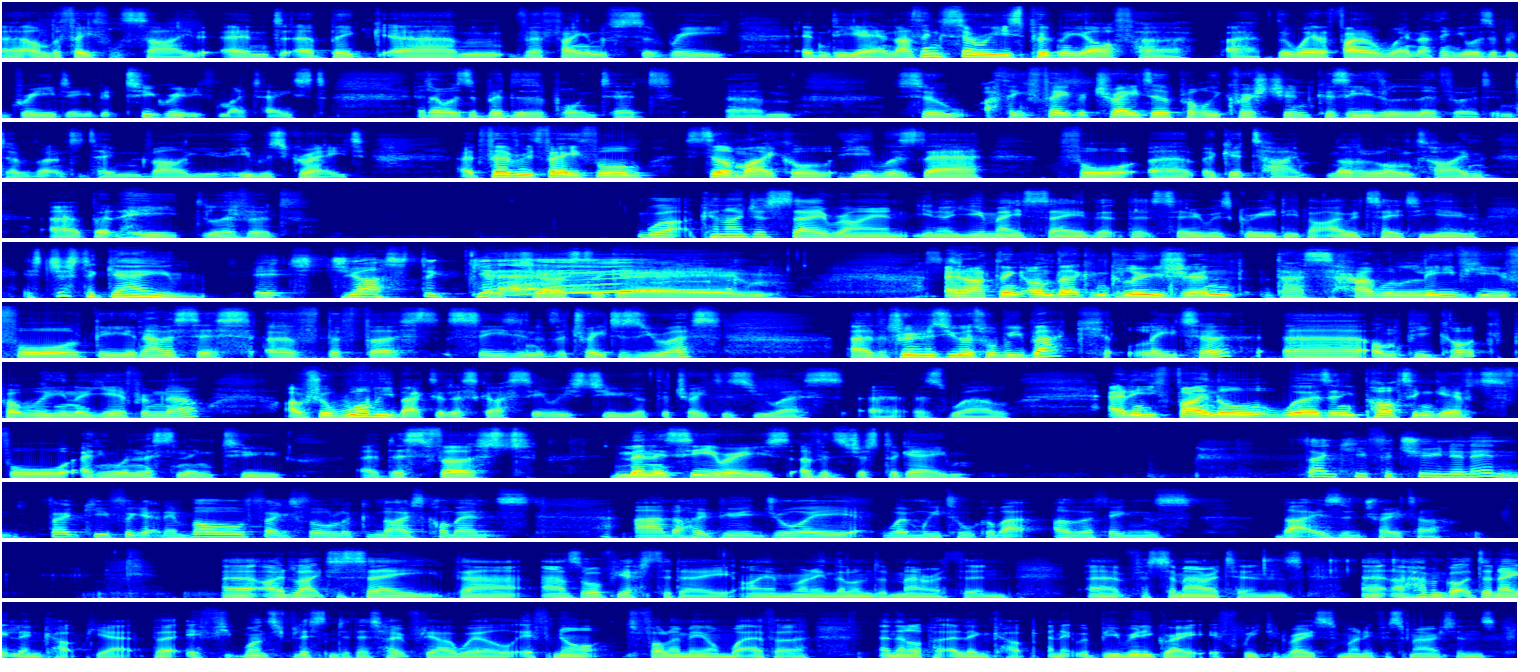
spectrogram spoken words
uh, on the faithful side, and a big um, fan of Cirie in the end. I think Cirie's put me off her uh, the way the final went. I think it was a bit greedy, a bit too greedy for my taste, and I was a bit disappointed. Um, so I think favorite traitor probably Christian because he delivered in terms of entertainment value. He was great. At favorite faithful, still Michael. He was there for uh, a good time, not a long time, uh, but he delivered. Well, can I just say, Rayan? You know, you may say that that Cirie was greedy, but I would say to you, it's just a game. It's just a game. It's just a game. And I think on that conclusion, that's how we'll leave you for the analysis of the first season of The Traitors US. Uh, the Traitors US will be back later uh, on Peacock, probably in a year from now. I'm sure we'll be back to discuss series two of The Traitors US uh, as well. Any final words, any parting gifts for anyone listening to uh, this first mini series of It's Just a Game? Thank you for tuning in. Thank you for getting involved. Thanks for all the nice comments. And I hope you enjoy when we talk about other things that isn't traitor. Uh, I'd like to say that as of yesterday, I am running the London Marathon uh, for Samaritans. And I haven't got a donate link up yet, but if once you've listened to this, hopefully I will. If not, follow me on whatever, and then I'll put a link up. And it would be really great if we could raise some money for Samaritans,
